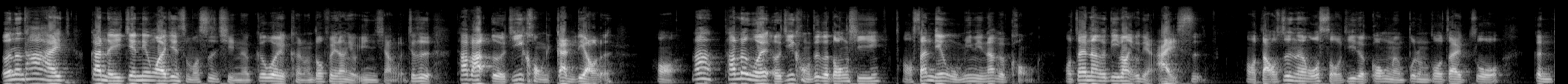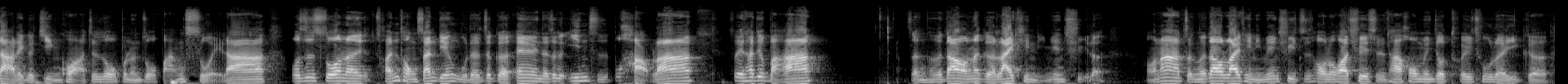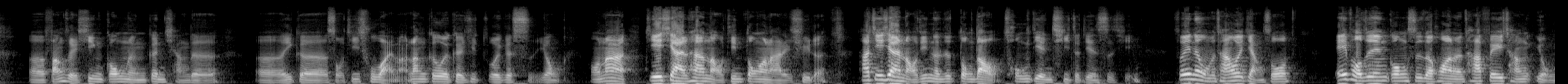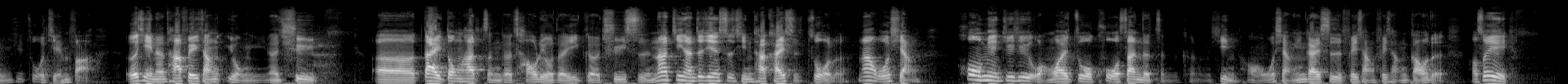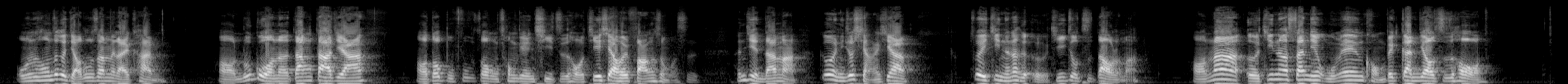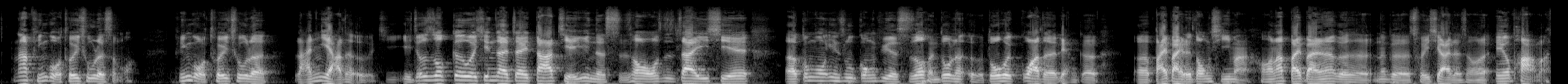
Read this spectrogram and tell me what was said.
而呢，他还干了一件另外一件什么事情呢？各位可能都非常有印象了，就是他把耳机孔给干掉了。哦，那他认为耳机孔这个东西，哦，三点五 mm 那个孔，哦，在那个地方有点碍事，哦，导致呢，我手机的功能不能够再做更大的一个进化，就是说我不能做防水啦，或是说呢，传统三点五的这个 N 的这个音质不好啦，所以他就把它整合到那个 Lighting 里面去了。哦，那整合到 Lighting 里面去之后的话，确实它后面就推出了一个呃防水性功能更强的呃一个手机出来嘛，让各位可以去做一个使用。哦，那接下来他的脑筋动到哪里去了？他接下来脑筋呢就动到充电器这件事情。所以呢，我们常会讲说，Apple 这间公司的话呢，它非常勇于去做减法，而且呢，它非常勇于呢去呃带动它整个潮流的一个趋势。那既然这件事情它开始做了，那我想。后面继续往外做扩散的整个可能性哦，我想应该是非常非常高的哦，所以我们从这个角度上面来看哦，如果呢当大家哦都不附送充电器之后，接下来会发生什么事？很简单嘛，各位你就想一下最近的那个耳机就知道了嘛。哦，那耳机那三点五 mm 孔被干掉之后，那苹果推出了什么？苹果推出了蓝牙的耳机，也就是说，各位现在在搭捷运的时候，或是在一些呃，公共运输工具的时候，很多人耳朵会挂着两个呃白白的东西嘛，哦，那白白的那个那个垂下来的什么 AirPod 嘛，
